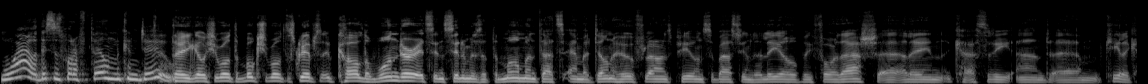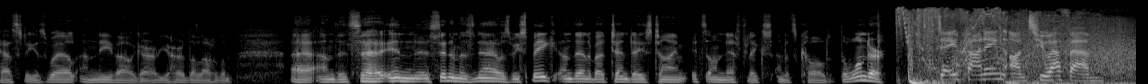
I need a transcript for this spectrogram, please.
wow, this is what a film can do. There you go. She wrote the book, she wrote the scripts It's called The Wonder. It's in cinemas at the moment. That's Emma Donoghue, Florence Pugh, and Sebastian Lelio. Before that, uh, Elaine Cassidy and um, Kíla Cassidy as well, and Niamh Algar. You heard a lot of them. Uh, and it's uh, in cinemas now as we speak. And then about 10 days' time, it's on Netflix and it's called The Wonder. Dave Fanning on 2FM.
